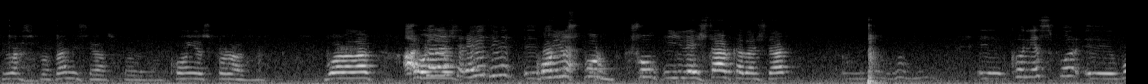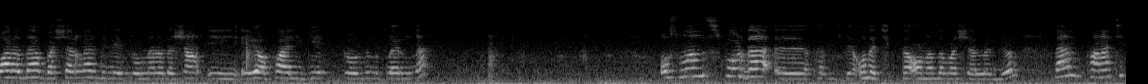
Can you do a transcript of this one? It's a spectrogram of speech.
Sivas Spor. Ben de Sivas Spor alacağım. Konya Spor alacağım. Bu aralar Konya, Arkadaşlar evet evet. e, Konya Spor çok iyileşti arkadaşlar. E, Konya Spor e, bu arada başarılar dileriz onlara da şan, e, UEFA Ligi yolculuklarında. Osmanlı Spor'da e, tabii ki de o da çıktı. Ona da başarılar diliyorum. Ben fanatik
